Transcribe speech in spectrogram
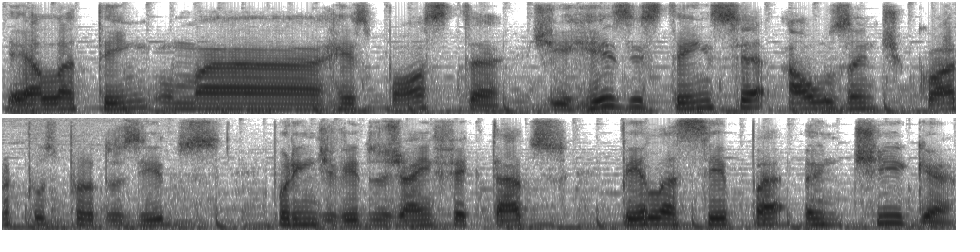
ela tem uma resposta de resistência aos anticorpos produzidos por indivíduos já infectados pela cepa antiga,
